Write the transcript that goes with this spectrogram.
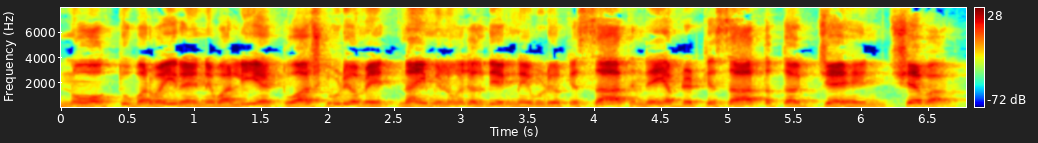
9 अक्टूबर वही रहने वाली है। तो आज की वीडियो में इतना ही। मिलूँगा जल्दी एक नई वीडियो के साथ, नई अपडेट के साथ। तब तक जय हिंद, जय भारत।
